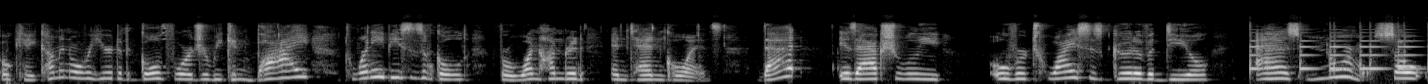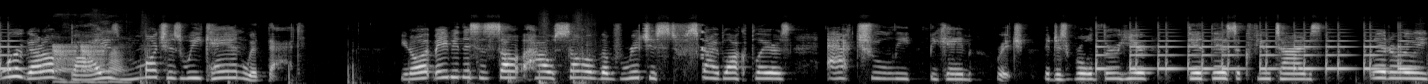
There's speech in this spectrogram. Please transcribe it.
Okay, coming over here to the gold forger, we can buy 20 pieces of gold for 110 coins. That is actually over twice as good of a deal as normal. So we're gonna buy as much as we can with that. You know what? Maybe this is some, how some of the richest Skyblock players actually became rich. They just rolled through here, did this a few times. Literally,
